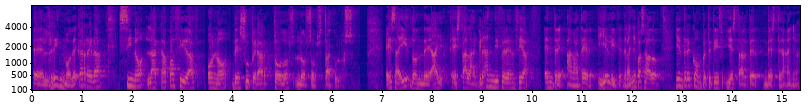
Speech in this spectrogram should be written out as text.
el ritmo de carrera, sino la capacidad o no de superar todos los obstáculos. Es ahí donde hay, está la gran diferencia entre amateur y élite del año pasado y entre competitive y starter de este año.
